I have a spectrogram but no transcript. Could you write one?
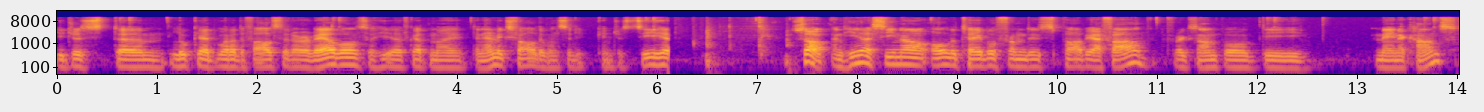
you just um, look at what are the files that are available. So here I've got my Dynamics file, the ones that you can just see here. So, and here I see now all the table from this Power BI file, for example, the main accounts.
